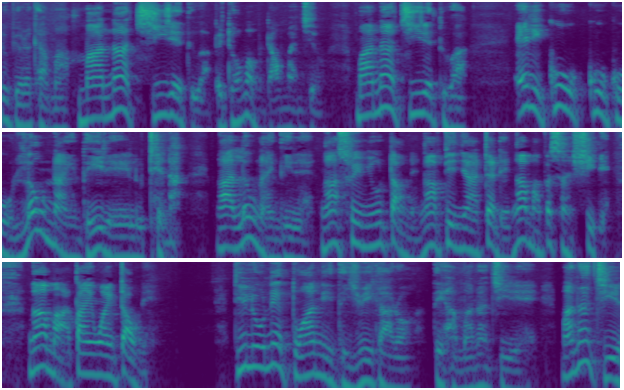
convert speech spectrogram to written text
လို့ပြောတဲ့အခါမှာမာနကြီးတဲ့သူကဘယ်တော့မှမတောင်းပန်ခြင်း။မာနကြီးတဲ့သူဟာအဲ့ဒီကိုကိုကိုလုံနိုင်သေးတယ်လို့ထင်တာ။ငါလုံနိုင်သေးတယ်။ငါဆွေမျိုးတောင်းတယ်။ငါပညာတတ်တယ်။ငါမှာပတ်စံရှိတယ်။ငါမှာအတိုင်းဝိုင်းတောင်းတယ်။ဒီလိုနဲ့သွားနေတဲ့ရွေးကတော့တေဟာမာနကြီးတယ်။မာနကြီးရ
